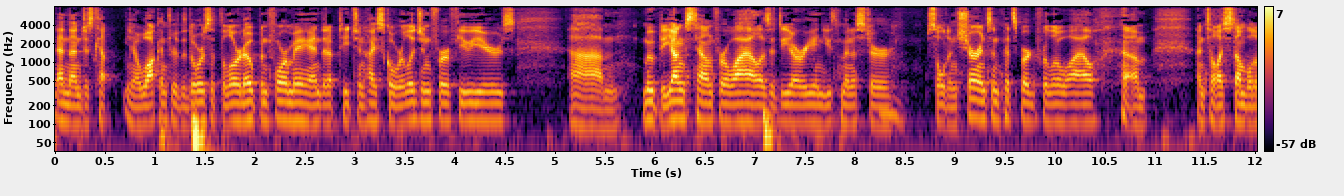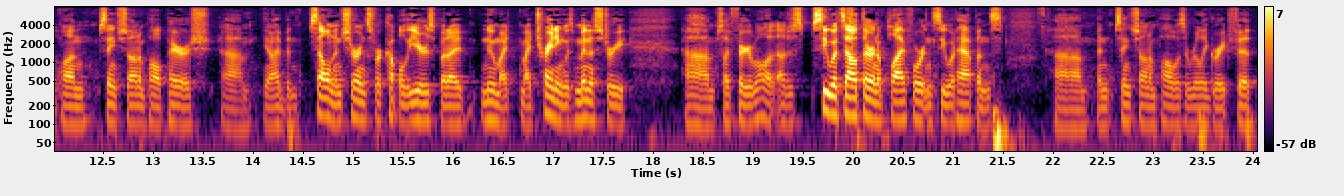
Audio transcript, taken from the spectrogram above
and then just kept, you know, walking through the doors that the Lord opened for me. I ended up teaching high school religion for a few years. Um, moved to Youngstown for a while as a DRE and youth minister. Sold insurance in Pittsburgh for a little while um, until I stumbled upon St. John and Paul Parish. Um, you know, I'd been selling insurance for a couple of years, but I knew my, my training was ministry. Um, so I figured, well, I'll just see what's out there and apply for it and see what happens. Um, and St. John and Paul was a really great fit.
